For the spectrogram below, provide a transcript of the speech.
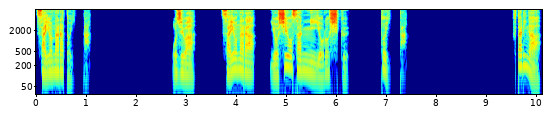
さよならと言った。おじは、さよなら、よしおさんによろしく、と言った。二人が、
